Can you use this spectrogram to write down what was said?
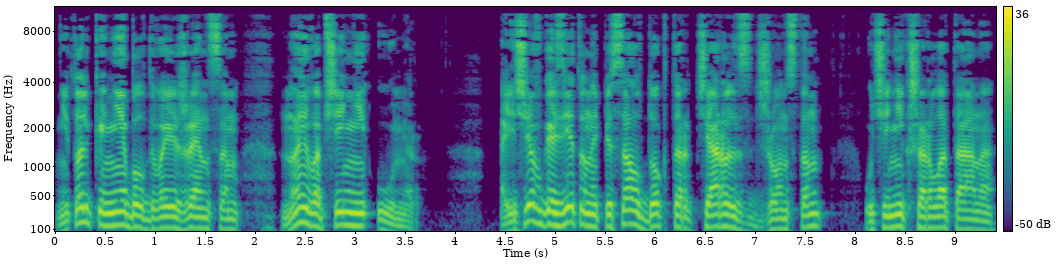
не только не был двоеженцем, но и вообще не умер. А еще в газету написал доктор Чарльз Джонстон, ученик шарлатана,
